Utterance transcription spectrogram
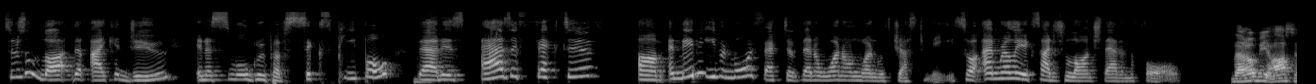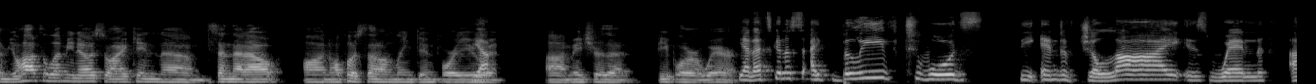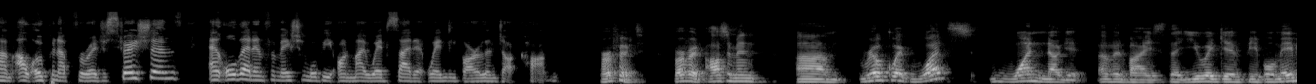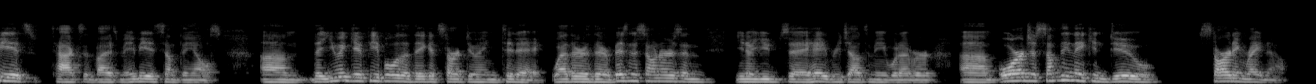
So there's a lot that I can do in a small group of six people mm. that is as effective um, and maybe even more effective than a one-on-one with just me. So I'm really excited to launch that in the fall. That'll be awesome. You'll have to let me know so I can um, send that out on. I'll post that on LinkedIn for you Yep. and uh, make sure that people are aware. Yeah, that's gonna. I believe towards the end of July is when um, I'll open up for registrations, and all that information will be on my website at wendybarlin.com. Perfect. Perfect. Awesome. And um, real quick, what's one nugget of advice that you would give people? Maybe it's tax advice, maybe it's something else. Um, that you would give people that they could start doing today, whether they're business owners and you know you'd say, hey, reach out to me, whatever, um, or just something they can do starting right now.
